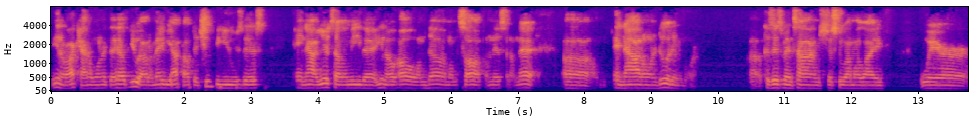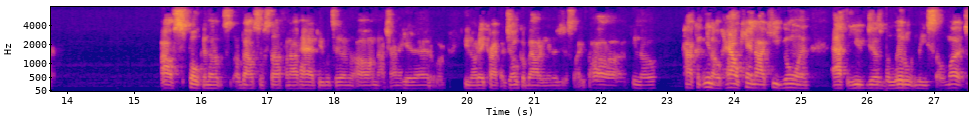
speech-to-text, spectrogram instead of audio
you know, I kind of wanted to help you out, or maybe I thought that you could use this, and now you're telling me that, you know, oh, I'm dumb, I'm soft, I'm this and I'm that, uh, and now I don't want to do it anymore. Because uh, there's been times just throughout my life where I've spoken up about some stuff, and I've had people tell me, oh, I'm not trying to hear that, or you know, they crack a joke about it, and it's just like, oh, you know, how can you know, how can I keep going? After you just belittled me so much.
